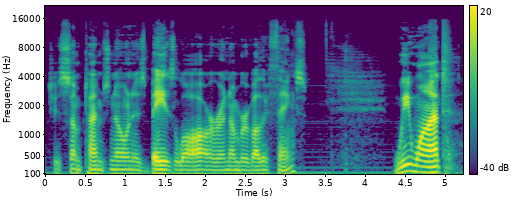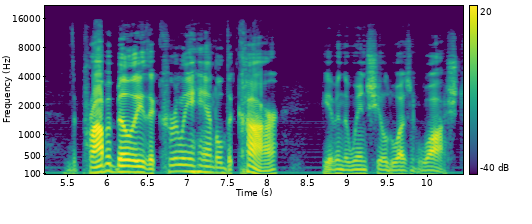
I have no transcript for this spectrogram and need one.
which is sometimes known as Bayes' law or a number of other things, we want the probability that Curly handled the car given the windshield wasn't washed.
